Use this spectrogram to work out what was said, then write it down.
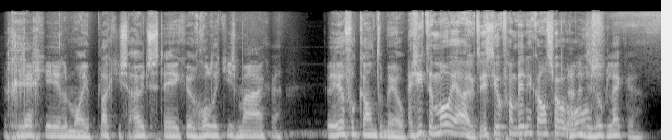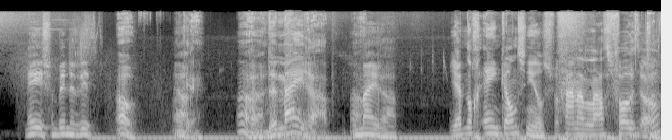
een gerechtje hele mooie plakjes uitsteken. Rolletjes maken. Kun je heel veel kanten mee op. Hij ziet er mooi uit. Is die ook van binnenkant zo Ja, roze? dat is ook lekker. Nee, is van binnen wit. Oh, oké. Ja. Oh. De meiraap. Een meiraap. Je hebt nog één kans, Niels. We gaan naar de laatste foto.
